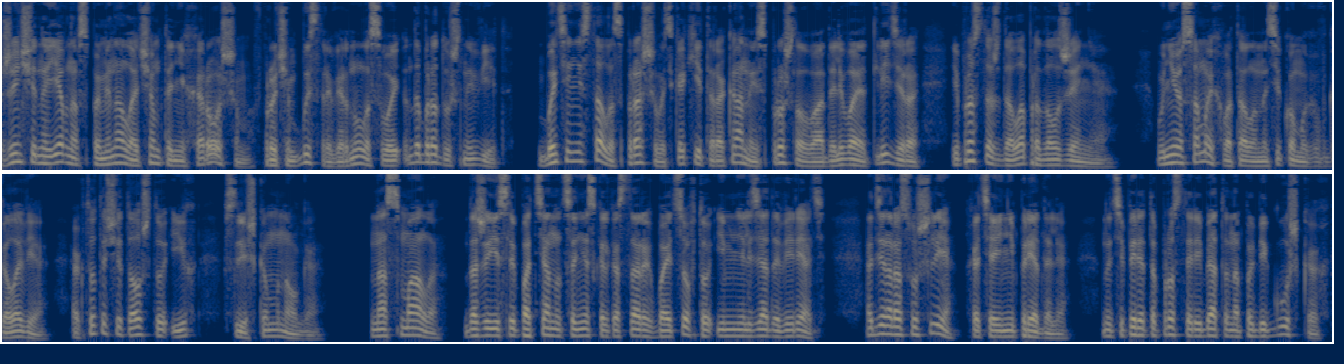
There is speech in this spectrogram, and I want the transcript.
Женщина явно вспоминала о чем-то нехорошем, впрочем, быстро вернула свой добродушный вид. Бетти не стала спрашивать, какие тараканы из прошлого одолевают лидера, и просто ждала продолжения. У нее самой хватало насекомых в голове, а кто-то считал, что их слишком много. «Нас мало. Даже если подтянутся несколько старых бойцов, то им нельзя доверять. Один раз ушли, хотя и не предали. Но теперь это просто ребята на побегушках,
